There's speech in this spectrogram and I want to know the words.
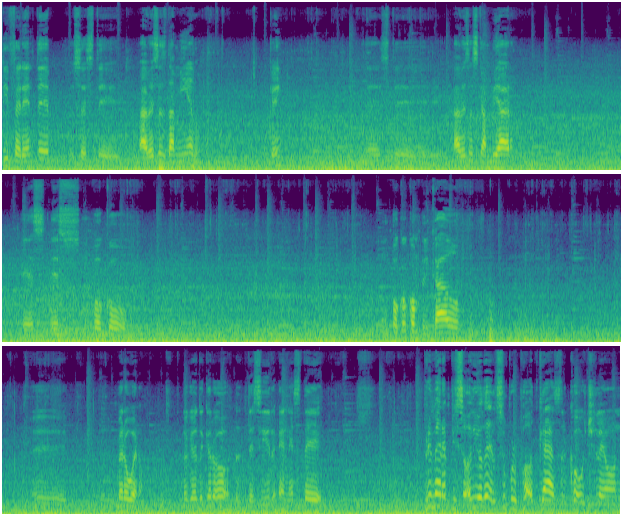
diferente, pues este, a veces da miedo. ¿Ok? Este, a veces cambiar es, es un poco poco complicado. Eh, pero bueno, lo que yo te quiero decir en este primer episodio del Super Podcast del Coach León.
